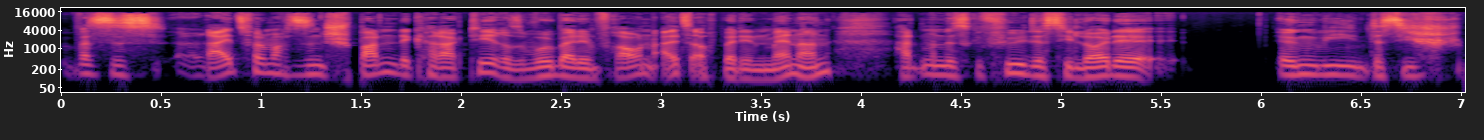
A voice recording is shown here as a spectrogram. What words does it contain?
was es reizvoll macht, sind spannende Charaktere. Sowohl bei den Frauen als auch bei den Männern hat man das Gefühl, dass die Leute irgendwie, dass sie sch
